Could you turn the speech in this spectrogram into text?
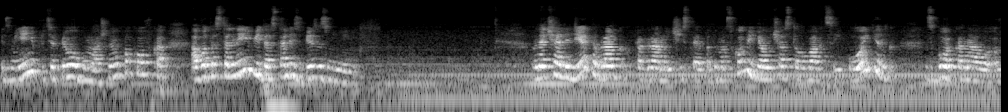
изменения претерпела бумажная упаковка, а вот остальные виды остались без изменений. В начале лета в рамках программы «Чистое Подмосковье» я участвовала в акции «Плогинг», сбор, канала,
